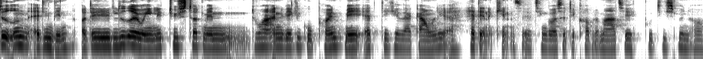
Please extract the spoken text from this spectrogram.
døden af din ven. Og det lyder jo egentlig dystert, men du har en virkelig god point med, at det kan være gavnligt at have den erkendelse. Jeg tænker også, at det kobler meget til buddhismen og,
